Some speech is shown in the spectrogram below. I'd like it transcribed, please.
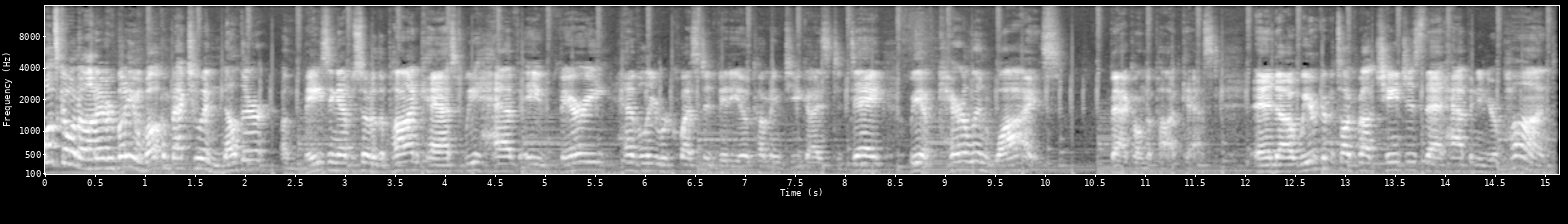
What's going on, everybody, and welcome back to another amazing episode of the PondCast. We have a very heavily requested video coming to you guys today. We have Carolyn Weise back on the PondCast, and uh, we are going to talk about changes that happen in your pond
